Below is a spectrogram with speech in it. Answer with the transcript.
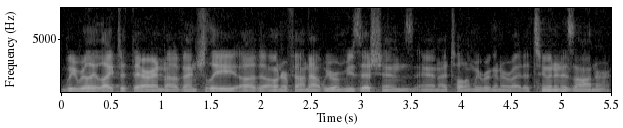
we really liked it there. And uh, eventually, uh, the owner found out we were musicians, and I told him we were going to write a tune in his honor.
